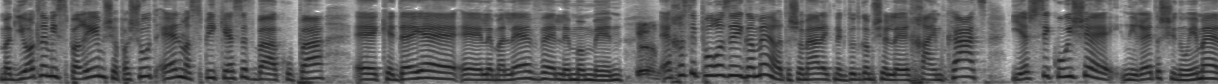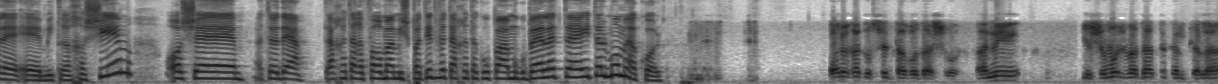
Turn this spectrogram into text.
מגיעות למספרים שפשוט אין מספיק כסף בקופה אה, כדי אה, אה, למלא ולממן. כן. איך הסיפור הזה ייגמר? אתה שומע על ההתנגדות גם של אה, חיים כץ, יש סיכוי שנראה את השינויים האלה אה, מתרחשים, או שאתה יודע, תחת הרפורמה המשפטית ותחת הקופה המוגבלת אה, יתעלמו מהכל? כל אחד עושה את העבודה שלו. אני, יושב ראש ועדת הכלכלה,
